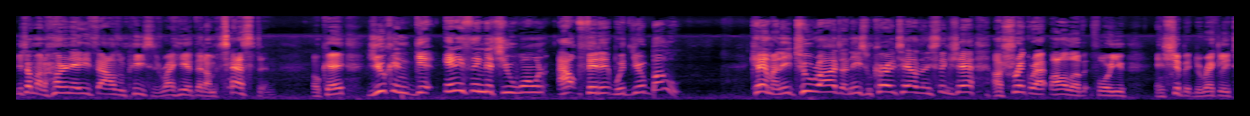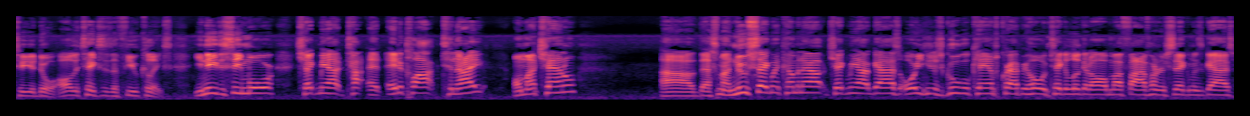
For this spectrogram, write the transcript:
You're talking about 180,000 pieces right here that I'm testing okay? You can get anything that you want outfitted with your boat. Cam, I need two rods, I need some curly tails, I need Stinger Shad. I'll shrink wrap all of it for you and ship it directly to your door. All it takes is a few clicks. You need to see more, check me out at 8 o'clock tonight on my channel. Uh, that's my new segment coming out. Check me out, guys. Or you can just Google Cam's Crappie Hole and take a look at all my 500 segments, guys.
